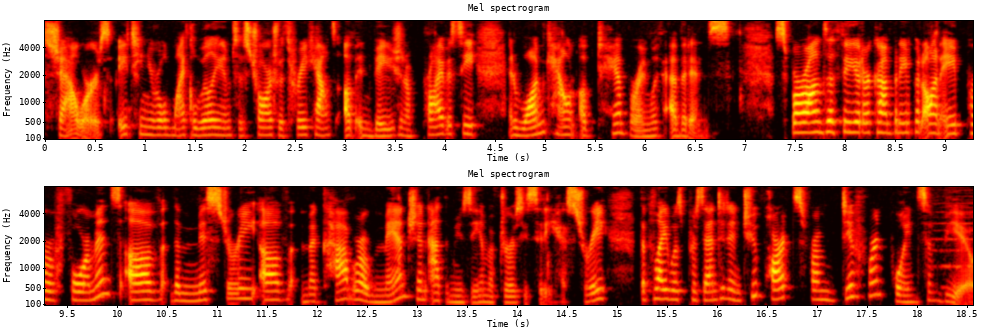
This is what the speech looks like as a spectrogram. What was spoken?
showers. 18 year old Michael Williams is charged with three counts of invasion of privacy and one count of tampering with evidence. Speranza Theater Company put on a performance of The Mystery of Macabre Mansion at the Museum of Jersey City History. The play was presented in two parts from different points of view.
